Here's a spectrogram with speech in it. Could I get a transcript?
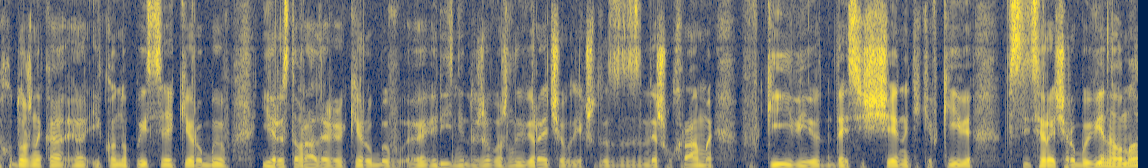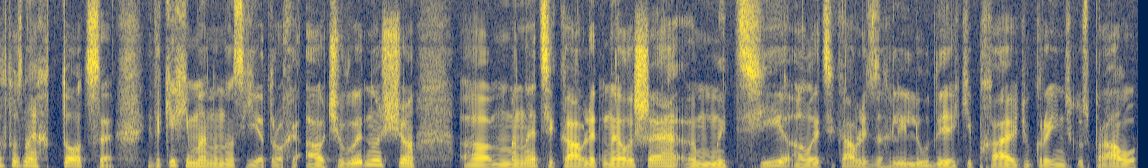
художника е, іконописця, який робив і реставратор, який робив е, різні дуже важливі речі. Якщо ти зайдеш у храми в Києві, десь ще не тільки в Києві, всі ці речі робив він, але мало хто знає, хто це. І таких імен у нас є трохи. А очевидно, що е, мене цікавлять не лише е, митці, але цікавлять взагалі люди, які пхають українську справу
